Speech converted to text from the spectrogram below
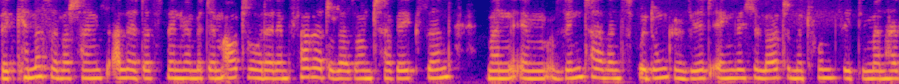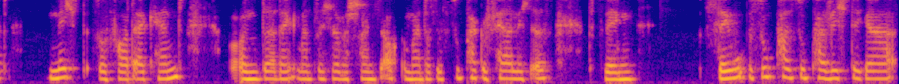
Wir kennen das ja wahrscheinlich alle, dass wenn wir mit dem Auto oder dem Fahrrad oder so unterwegs sind, man im Winter, wenn es früh dunkel wird, irgendwelche Leute mit Hund sieht, die man halt nicht sofort erkennt. Und da denkt man sich ja wahrscheinlich auch immer, dass es super gefährlich ist. Deswegen super, super wichtiger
